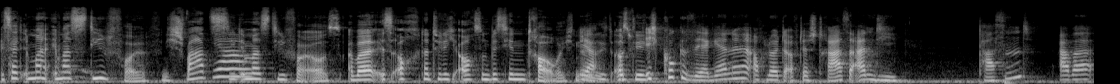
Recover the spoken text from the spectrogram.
Ist halt immer, immer stilvoll, finde ich. Schwarz Ja. sieht immer stilvoll aus. Aber ist auch natürlich auch so ein bisschen traurig, ne? Ja. Sieht aus wie, ich gucke sehr gerne auch Leute auf der Straße an, die passend, aber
